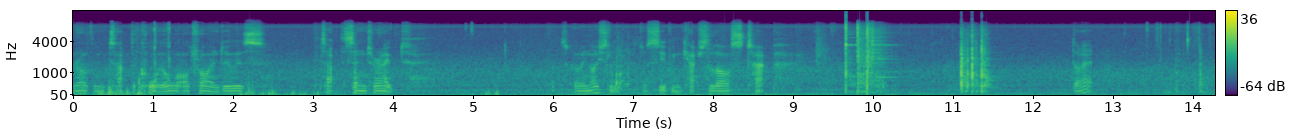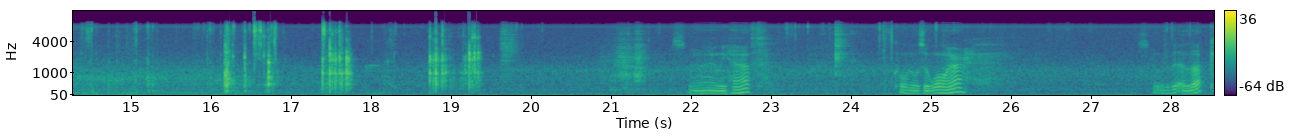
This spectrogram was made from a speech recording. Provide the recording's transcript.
Rather than tap the coil what I'll try and do is tap the centre out. That's going nicely. Just see if we can catch the last tap. Done it. So there we have coils of wire. So with a bit of luck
